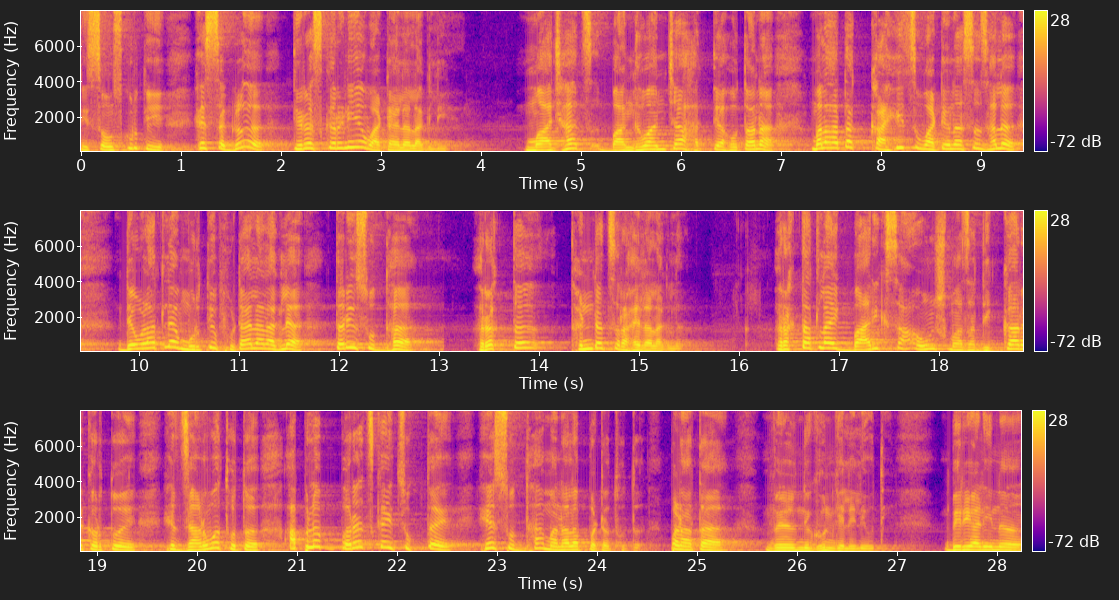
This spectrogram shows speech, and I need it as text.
ती संस्कृती हे सगळं तिरस्करणीय वाटायला लागली. माझ्याच बांधवांच्या हत्या होताना मला आता काहीच वाटेनासं झालं. देवळातल्या मूर्ती फुटायला लागल्या तरीसुद्धा रक्त थंडच राहायला लागलं. रक्तातला एक बारीकसा अंश माझा धिक्कार करतोय हे जाणवत होतं. आपलं बरंच काही चुकतंय हे सुद्धा मनाला पटत होतं. पण आता वेळ निघून गेलेली होती. बिर्याणीनं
